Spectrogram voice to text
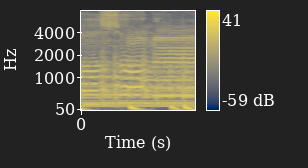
sunny.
